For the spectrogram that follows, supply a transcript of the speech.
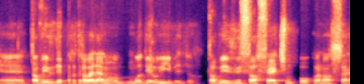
é, talvez dê para trabalhar no modelo híbrido. Talvez isso afete um pouco a nossa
